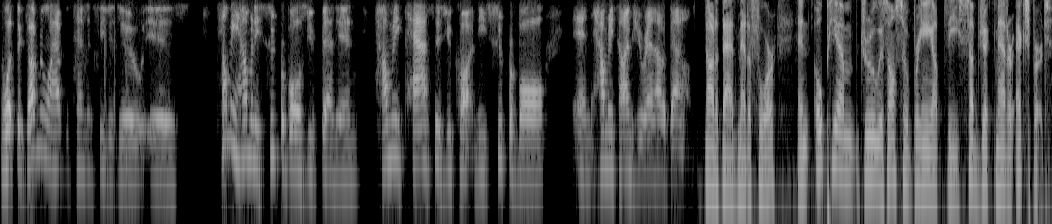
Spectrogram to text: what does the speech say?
what the government will have the tendency to do is tell me how many Super Bowls you've been in, how many passes you caught in each Super Bowl, and how many times you ran out of bounds. Not a bad metaphor. And OPM Drew is also bringing up the subject matter expert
